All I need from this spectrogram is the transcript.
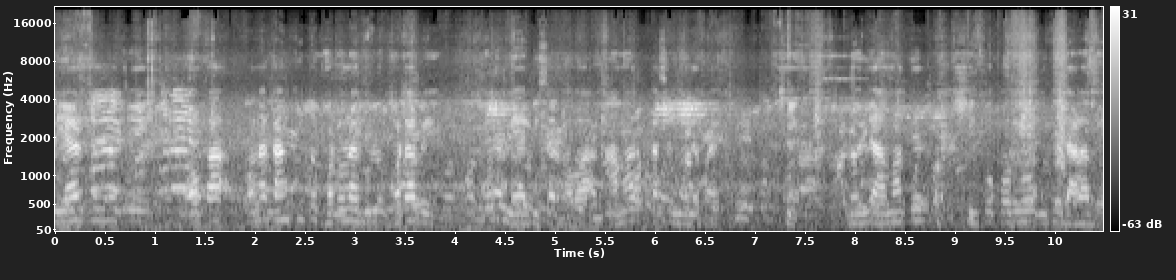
নেওয়ার জন্য যে অনাকাঙ্ক্ষিত ঘটনাগুলো ঘটাবে ন্যায় বিচার হওয়া আমার কাছে মনে হয় ঠিক। নইলে আমাদের শিল্পকর্ম উঠে দাঁড়াবে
